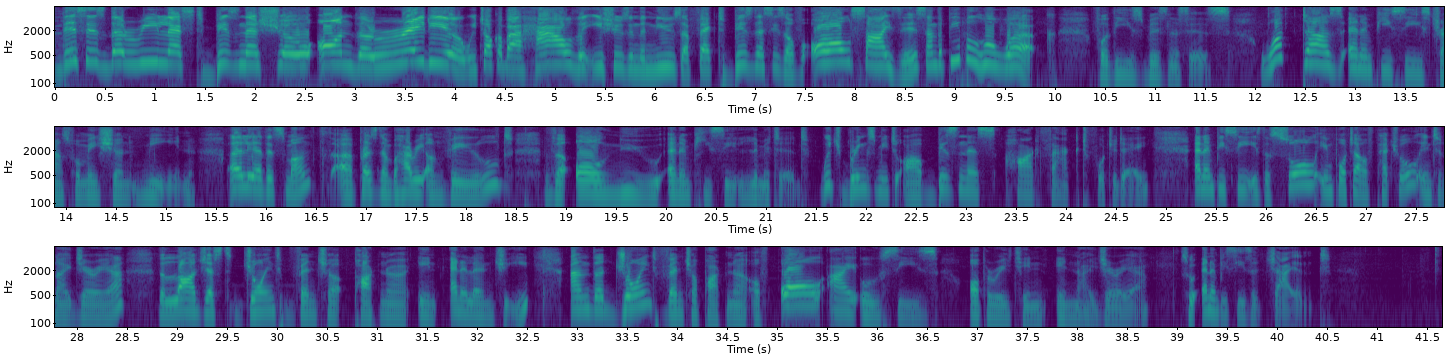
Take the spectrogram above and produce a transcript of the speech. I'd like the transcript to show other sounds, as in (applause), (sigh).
This is the realest business show on the radio. We talk about how the issues in the news affect businesses of all sizes and the people who work for these businesses. What does NNPC's transformation mean? Earlier this month, uh, President Buhari unveiled the all new NNPC Limited, which brings me to our business hard fact for today. NNPC is the sole importer of petrol into Nigeria, the largest joint venture partner in NLNG, and the joint venture partner of all IOCs operating in Nigeria. So NNPC is a giant.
